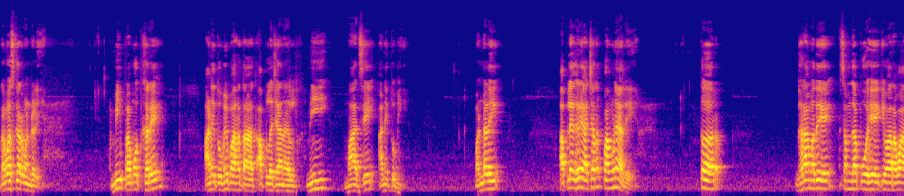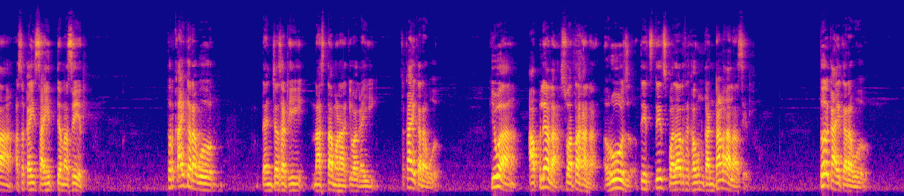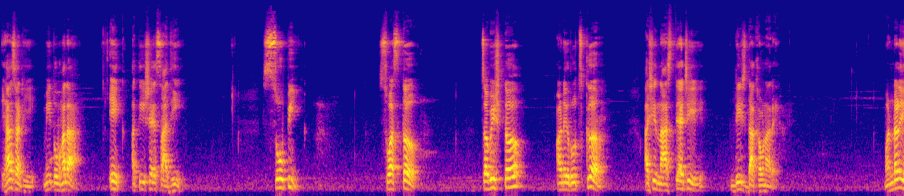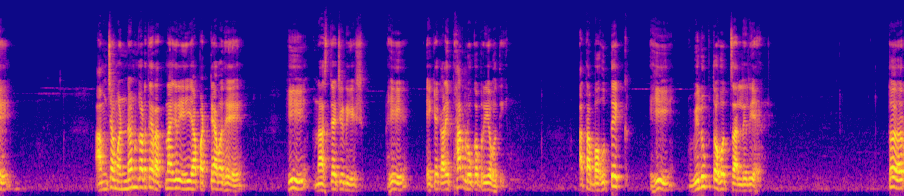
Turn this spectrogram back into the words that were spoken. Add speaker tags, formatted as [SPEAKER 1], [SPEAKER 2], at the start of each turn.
[SPEAKER 1] नमस्कार मंडळी. मी प्रमोद खरे आणि तुम्ही पाहत आहात आपलं चॅनल मी माझे आणि तुम्ही. मंडळी आपल्या घरी अचानक पाहुणे आले. तर घरामध्ये समजा पोहे किंवा रवा असं काही साहित्य नसेल तर काय करावं? त्यांच्यासाठी नाश्ता म्हणा किंवा काही तर काय करावं? किंवा आपल्याला स्वतःला रोज तेच तेच पदार्थ खाऊन कंटाळा आला असेल तर काय करावं? ह्यासाठी मी तुम्हाला एक अतिशय साधी सोपी स्वस्त चविष्ट आणि रुचकर अशी नाश्त्याची डिश दाखवणार आहे. मंडळी आमच्या मंडणगड ते रत्नागिरी या पट्ट्यामध्ये ही नाश्त्याची डिश ही एकेकाळी फार लोकप्रिय होती. आता बहुतेक ही विलुप्त होत चाललेली आहे. तर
